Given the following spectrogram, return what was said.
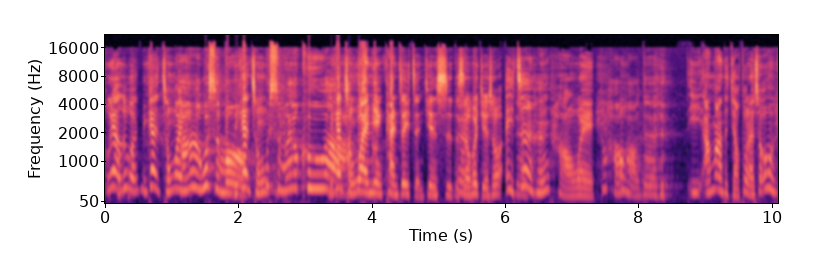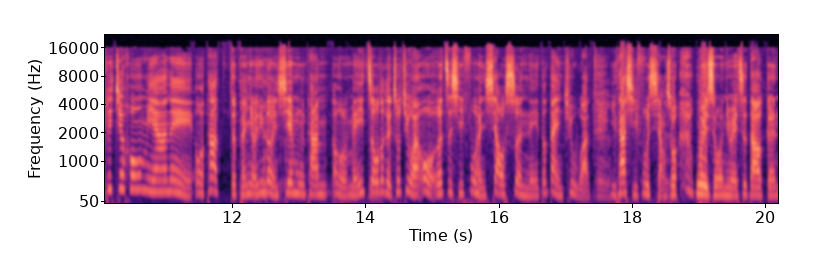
我跟你讲，如果你看从外啊，为什么？你看从为什么要哭啊？你看从外面看这一整件事的时候，会觉得说，哎、欸，真的很好哎、欸，都好好的。哦以阿嬷的角度来说，哦，你就后面呢，哦，他的朋友一定都很羡慕他，哦，每一周都可以出去玩，哦，儿子媳妇很孝顺呢，都带你去玩。以他媳妇想说，为什么你每次都要跟？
